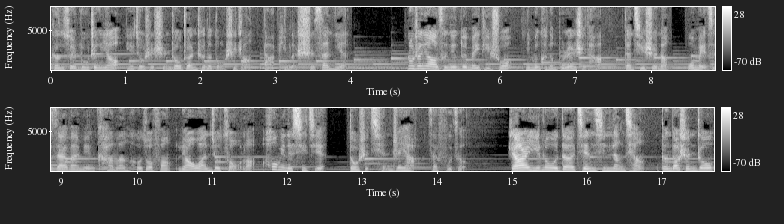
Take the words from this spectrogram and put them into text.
跟随陆正耀，也就是神州专车的董事长，打拼了十三年。陆正耀曾经对媒体说：“你们可能不认识他。”但其实呢，我每次在外面看完合作方，聊完就走了，后面的细节都是钱之亚在负责。然而一路的艰辛踉跄，等到神州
